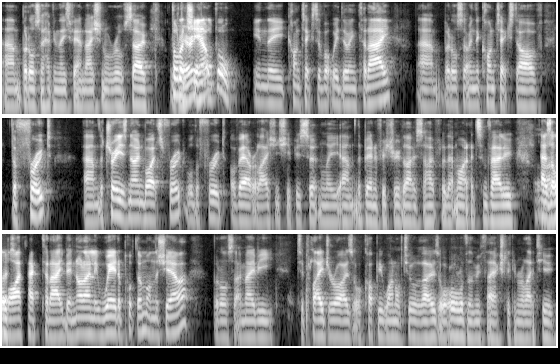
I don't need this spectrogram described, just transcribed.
um, but also having these foundational rules. So I thought Very I'd share helpful. In the context of what we're doing today, um, but also in the context of the fruit. Um, the tree is known by its fruit. Well, the fruit of our relationship is certainly um, the beneficiary of those. So hopefully that might add some value Love as a it. life hack today. Ben, not only where to put them on the shower, but also maybe to plagiarize or copy one or two of those or all of them if they actually can relate to you.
